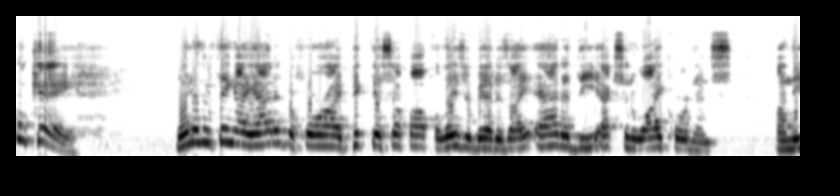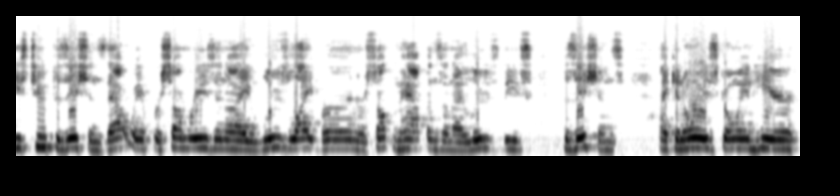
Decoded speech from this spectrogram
Okay, one other thing I added before I picked this up off the laser bed is I added the X and Y coordinates on these two positions. That way, if for some reason I lose LightBurn or something happens and I lose these positions, I can always go in here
